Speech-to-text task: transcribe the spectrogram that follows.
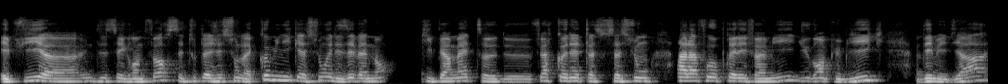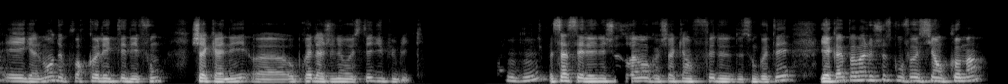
Et puis, une de ses grandes forces, c'est toute la gestion de la communication et des événements qui permettent de faire connaître l'association à la fois auprès des familles, du grand public, des médias, et également de pouvoir collecter des fonds chaque année auprès de la générosité du public. Mhm. Ça, c'est les, les choses vraiment que chacun fait de, de son côté. Il y a quand même pas mal de choses qu'on fait aussi en commun.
